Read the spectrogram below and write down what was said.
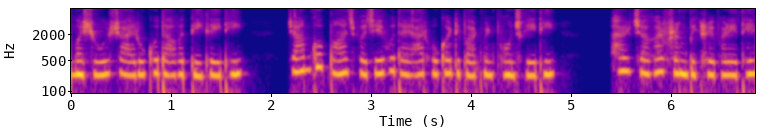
मशहूर शायरों को दावत दी गई थी। शाम को पाँच बजे वो तैयार होकर डिपार्टमेंट पहुँच गई थी। हर जगह रंग बिखरे पड़े थे।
